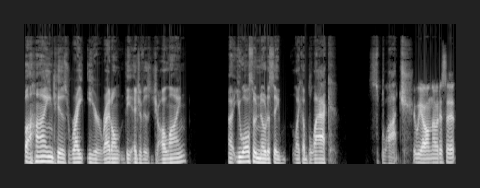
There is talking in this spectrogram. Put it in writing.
behind his right ear, right on the edge of his jawline, uh, you also notice a like a black splotch. Do we all notice it?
